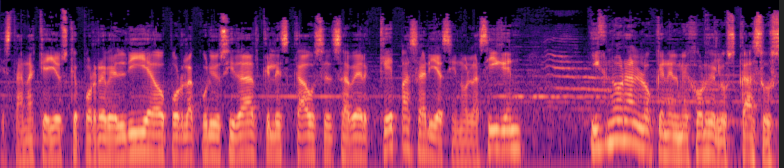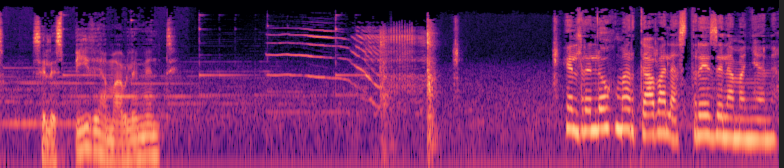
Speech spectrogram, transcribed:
están aquellos que por rebeldía o por la curiosidad que les causa el saber qué pasaría si no la siguen, ignoran lo que en el mejor de los casos se les pide amablemente. El reloj marcaba las 3 de la mañana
